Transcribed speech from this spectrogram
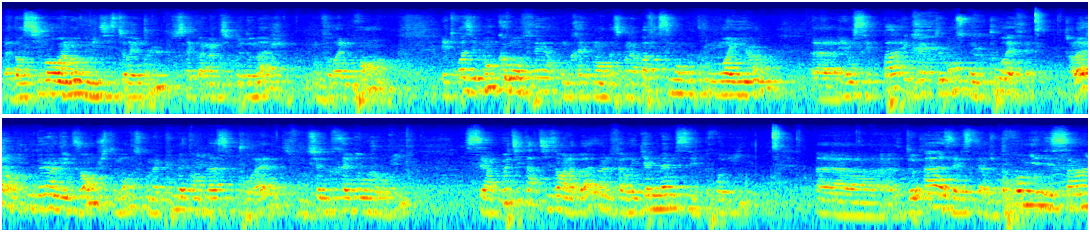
bah, dans six mois ou un an vous n'existerez plus, ce serait quand même un petit peu dommage, donc il faudrait le prendre. Et troisièmement, comment faire concrètement? Parce qu'on n'a pas forcément beaucoup de moyens euh, et on ne sait pas exactement ce qu'on pourrait faire. Alors là j'ai envie de vous donner un exemple justement de ce qu'on a pu mettre en place pour elle, qui fonctionne très bien aujourd'hui. C'est un petit artisan à la base, hein, elle fabrique elle-même ses produits. De A à Z, c'est-à-dire du premier dessin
